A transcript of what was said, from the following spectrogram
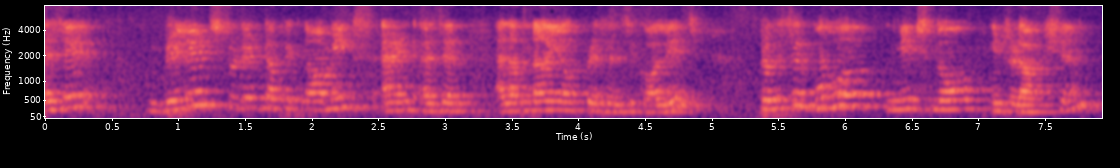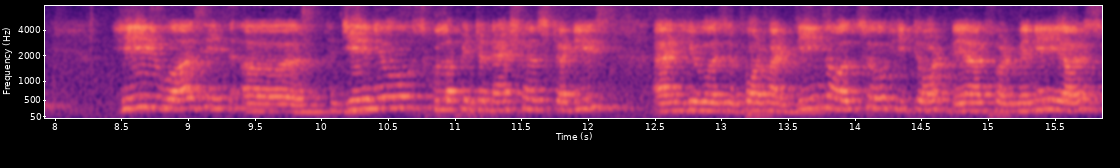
As a brilliant student of economics and as an alumni of Presidency College, Professor Guha needs no introduction. He was in uh, JNU School of International Studies and he was a former dean also. He taught there for many years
